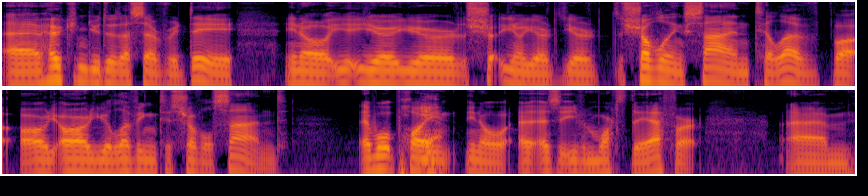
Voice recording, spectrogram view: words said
uh, "How can you do this every day? You know, you- you're you're sh- you know you're you're shoveling sand to live, but or or are you living to shovel sand? At what point, you know, is it even worth the effort?" Um,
